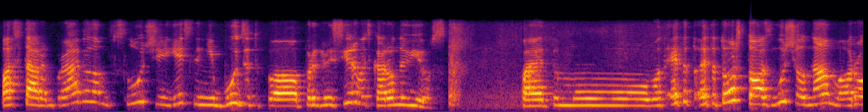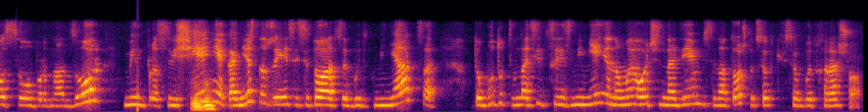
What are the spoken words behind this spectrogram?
по старым правилам в случае, если не будет э, прогрессировать коронавирус. Поэтому вот это, это то, что озвучил нам Рособорнадзор, Минпросвещение. Угу. Конечно же, если ситуация будет меняться, то будут вноситься изменения, но мы очень надеемся на то, что все-таки все будет хорошо.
